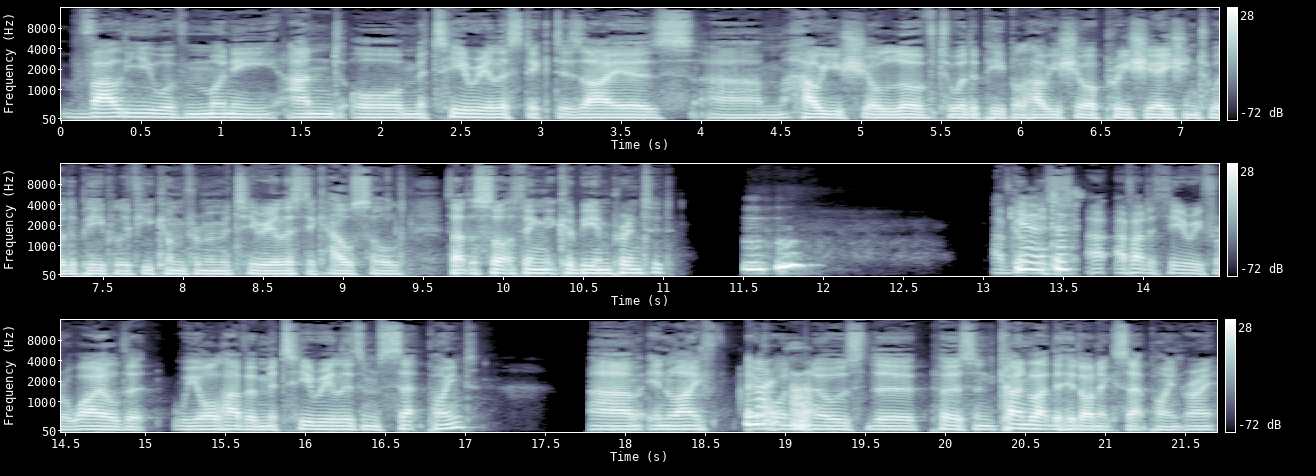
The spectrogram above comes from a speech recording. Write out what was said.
value of money and or materialistic desires, um, how you show love to other people, how you show appreciation to other people if you come from a materialistic household. Is that the sort of thing that could be imprinted? hmm I've got Yeah, this. I- I've had a theory for a while that we all have a materialism set point um, in life. Like everyone that. knows the person, kind of like the hedonic set point, right?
